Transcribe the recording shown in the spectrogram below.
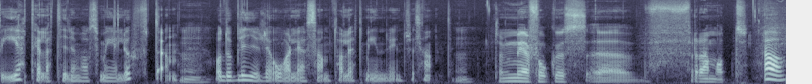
vet hela tiden vad som är i luften. Mm, Och då blir det årliga samtalet mindre intressant. mm. Så mer fokus eh, framåt. Ja.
